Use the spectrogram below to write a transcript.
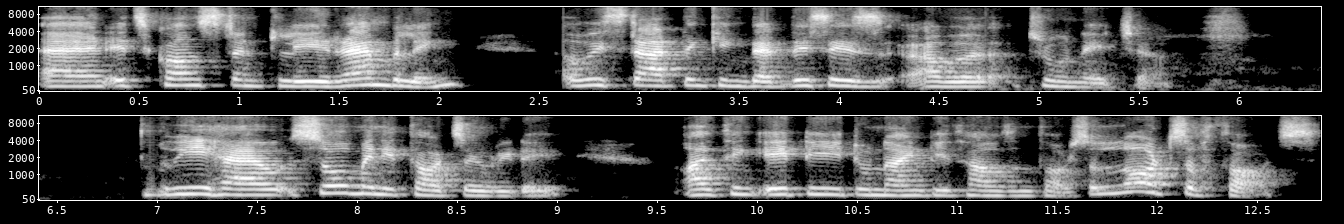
and it's constantly rambling we start thinking that this is our true nature. We have so many thoughts every day. I think 80 to 90,000 thoughts, so lots of thoughts.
